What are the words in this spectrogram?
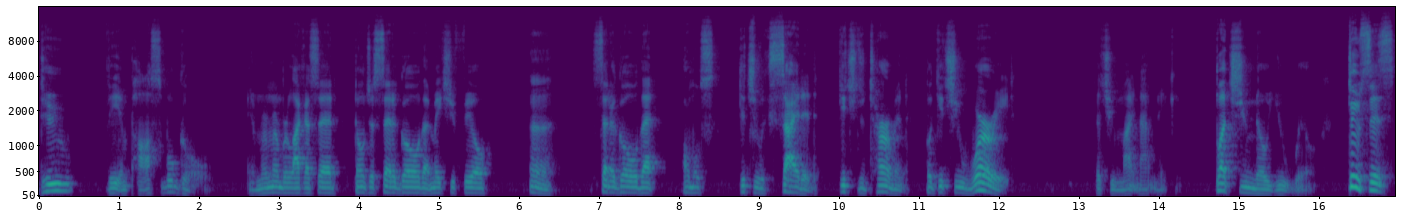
do the impossible goal. And remember, like I said, don't just set a goal that makes you feel, uh, set a goal that almost gets you excited, gets you determined, but gets you worried that you might not make it. But you know you will. Deuces.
